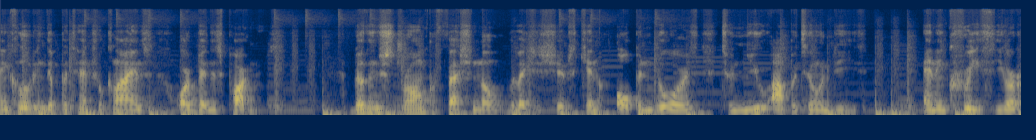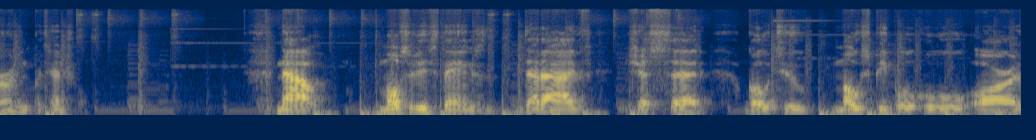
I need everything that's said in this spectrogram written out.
including the potential clients or business partners. Building strong professional relationships can open doors to new opportunities and increase your earning potential. Now, most of these things that I've just said go to most people who are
